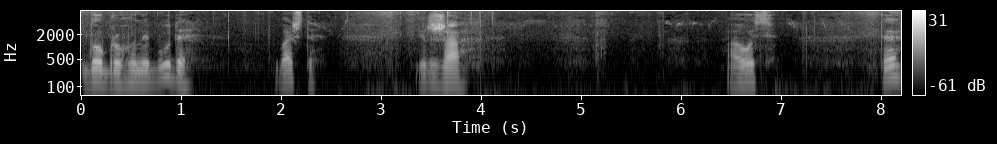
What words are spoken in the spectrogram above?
доброго не буде. Бачите? Іржа. А ось те,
